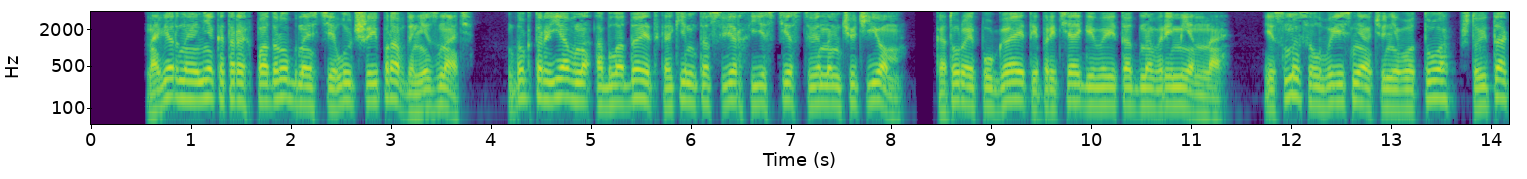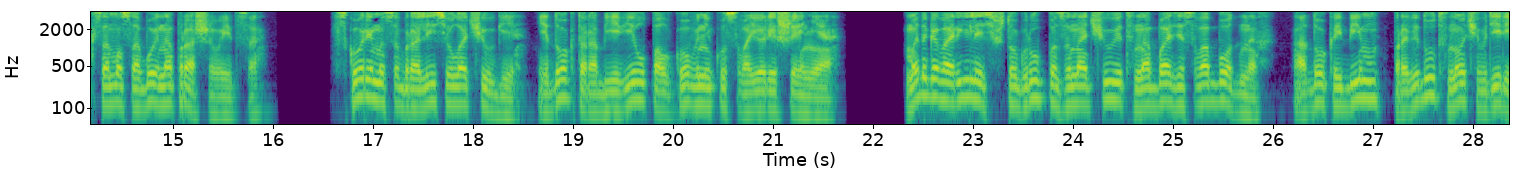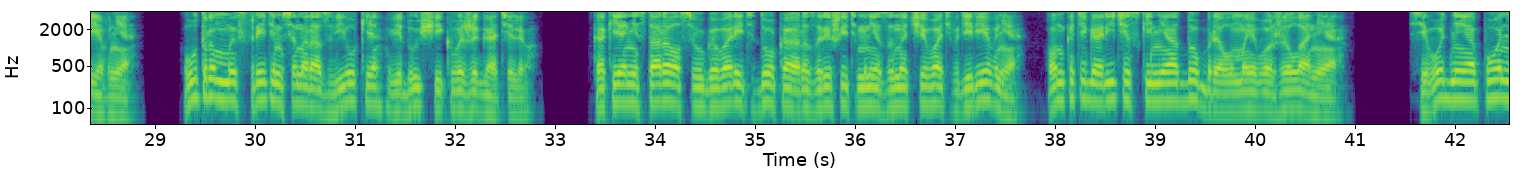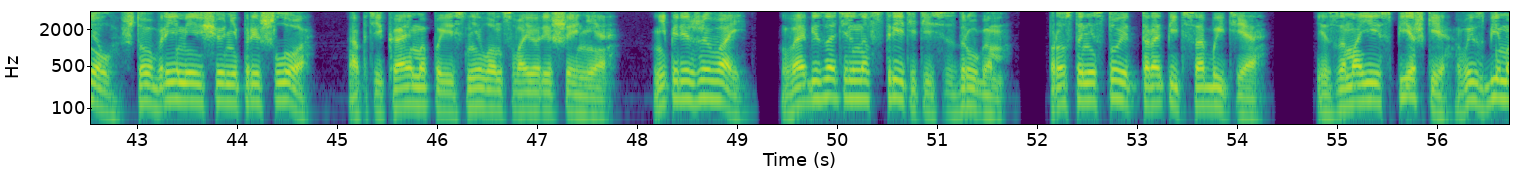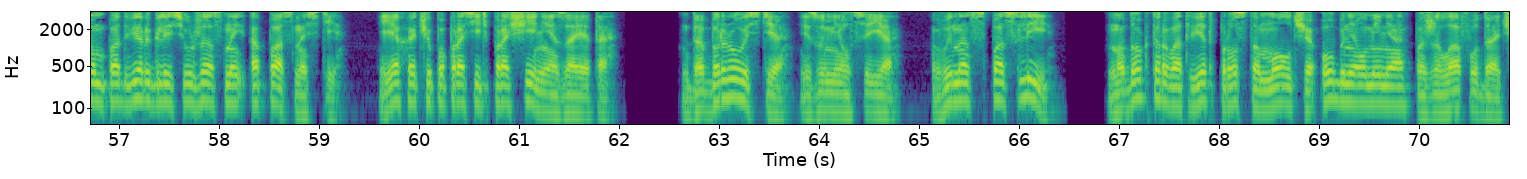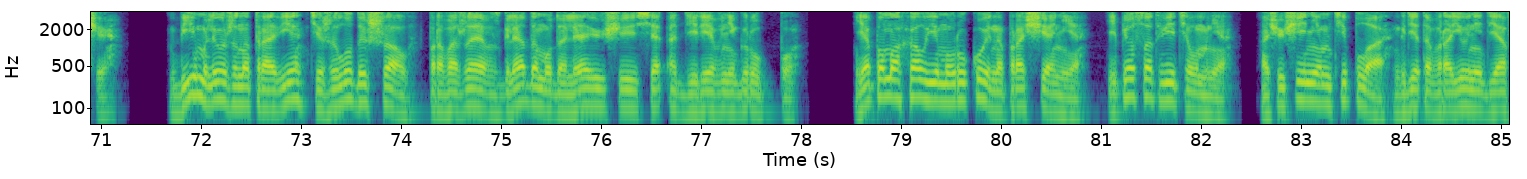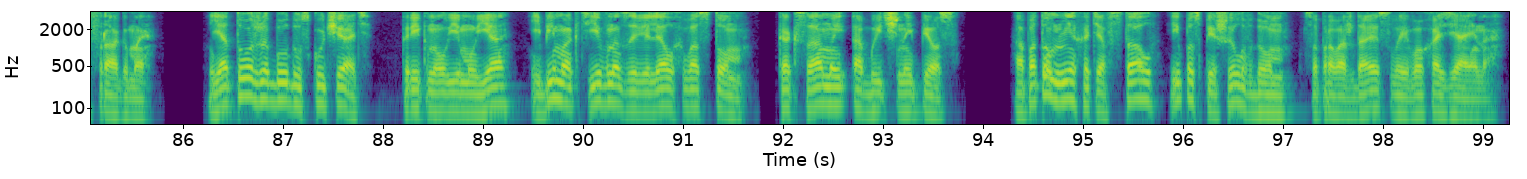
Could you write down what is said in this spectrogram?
Наверное, некоторых подробностей лучше и правда не знать. Доктор явно обладает каким-то сверхъестественным чутьем, которое пугает и притягивает одновременно, и смысл выяснять у него то, что и так само собой напрашивается. Вскоре мы собрались у лачуги, и доктор объявил полковнику свое решение. Мы договорились, что группа заночует на базе свободных, а Док и Бим проведут ночь в деревне. Утром мы встретимся на развилке, ведущей к выжигателю. Как я не старался уговорить Дока разрешить мне заночевать в деревне, он категорически не одобрил моего желания. Сегодня я понял, что время еще не пришло, Обтекаемо пояснил он свое решение. «Не переживай, вы обязательно встретитесь с другом. Просто не стоит торопить события. Из-за моей спешки вы с Бимом подверглись ужасной опасности. Я хочу попросить прощения за это». «Да бросьте!» — изумился я. «Вы нас спасли!» Но доктор в ответ просто молча обнял меня, пожелав удачи. Бим, лежа на траве, тяжело дышал, провожая взглядом удаляющуюся от деревни группу. Я помахал ему рукой на прощание, и пес ответил мне, ощущением тепла где-то в районе диафрагмы. «Я тоже буду скучать», — крикнул ему я, и Бим активно завилял хвостом, как самый обычный пес. А потом нехотя встал и поспешил в дом, сопровождая своего хозяина.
